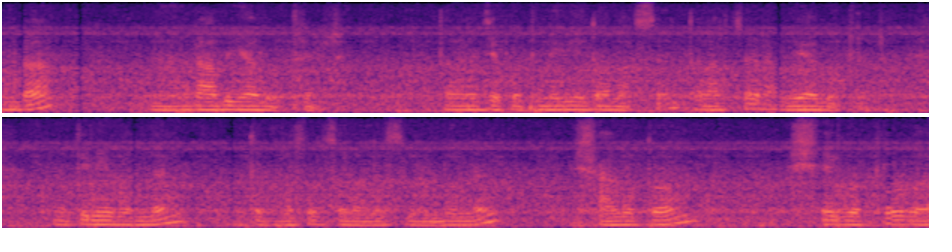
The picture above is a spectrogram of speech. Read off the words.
আমরা রাবিয়া গোত্রের। তারা যে প্রতিনিধি দল আছে, তারা হচ্ছে রাবিয়া গোত্রের। তিনি বললেন, অর্থাৎ রসুল সাল্লাহ সাল্লাম বললেন, স্বাগতম সে গোত্র বা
